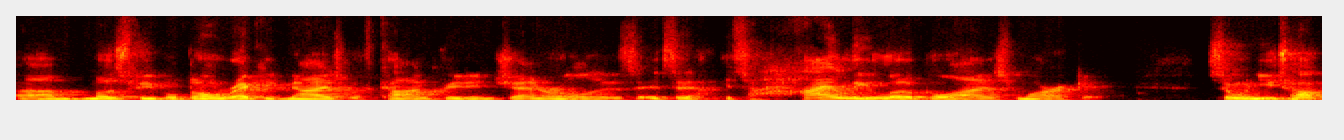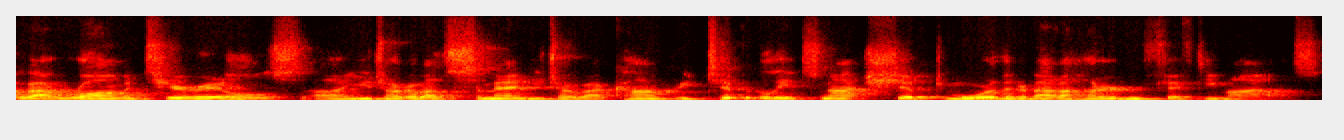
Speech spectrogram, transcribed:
um, most people don't recognize with concrete in general is it's a it's a highly localized market. So when you talk about raw materials, uh, you talk about cement, you talk about concrete. Typically, it's not shipped more than about 150 miles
